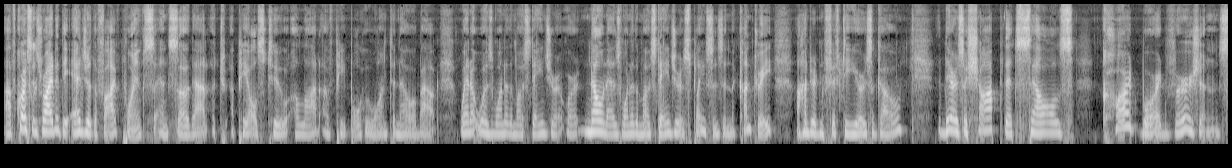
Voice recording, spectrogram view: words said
Uh, of course, it's right at the edge of the Five Points, and so that appeals to a lot of people who want to know about when it was one of the most dangerous, or known as one of the most dangerous places in the country 150 years ago. There's a shop that sells cardboard versions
